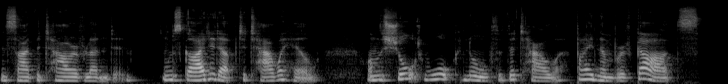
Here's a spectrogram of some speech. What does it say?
inside the Tower of London and was guided up to Tower Hill on the short walk north of the tower by a number of guards.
